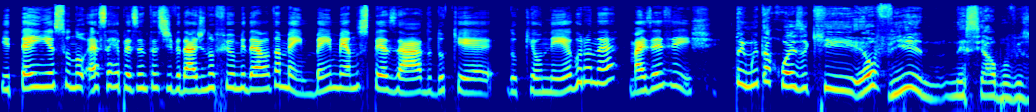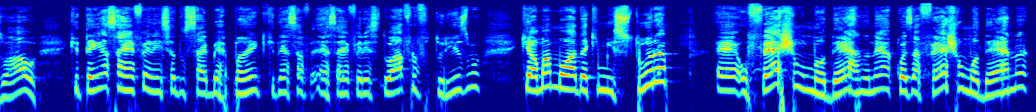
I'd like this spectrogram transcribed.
e tem isso no, essa representatividade no filme dela também, bem menos pesado do que do que o negro, né? Mas existe. Tem muita coisa que eu vi nesse álbum visual que tem essa referência do cyberpunk, que tem essa, essa referência do afrofuturismo, que é uma moda que mistura é, o fashion moderno, né? A coisa fashion moderna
